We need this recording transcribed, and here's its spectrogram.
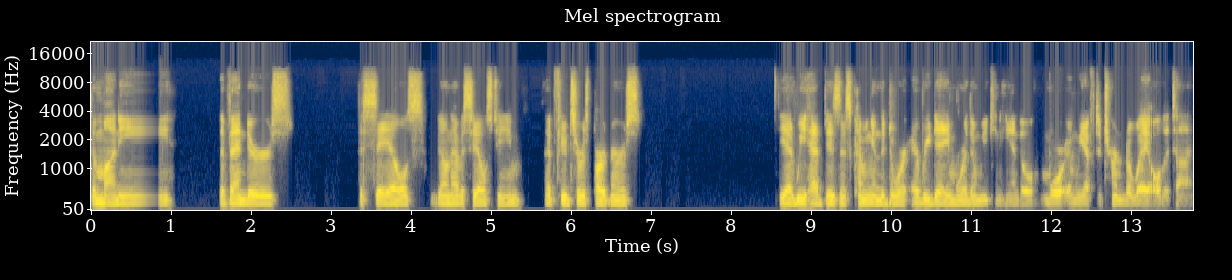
the money, the vendors, the sales. We don't have a sales team at Food Service Partners. Yet we have business coming in the door every day more than we can handle, more, and we have to turn it away all the time.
